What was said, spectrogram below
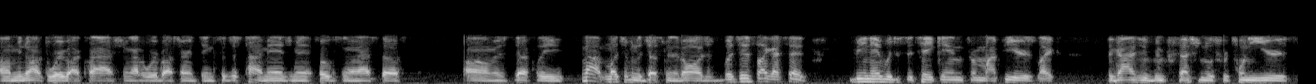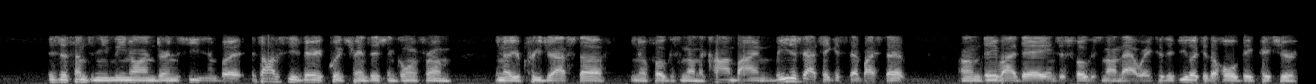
Um, you don't have to worry about class, you don't have to worry about certain things. So just time management, focusing on that stuff, um, is definitely not much of an adjustment at all. Just, but just like I said, being able just to take in from my peers, like the guys who've been professionals for 20 years, is just something you lean on during the season. But it's obviously a very quick transition going from, you know, your pre-draft stuff, you know, focusing on the combine. But you just got to take it step by step, um, day by day, and just focusing on that way. Because if you look at the whole big picture,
